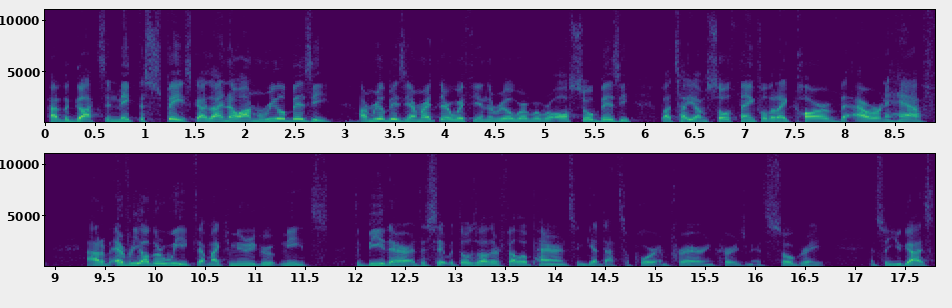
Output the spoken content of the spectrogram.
have the guts and make the space. Guys, I know I'm real busy. I'm real busy. I'm right there with you in the real world where we're all so busy. But I'll tell you, I'm so thankful that I carved the hour and a half out of every other week that my community group meets to be there and to sit with those other fellow parents and get that support and prayer and encouragement. It's so great. And so, you guys,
